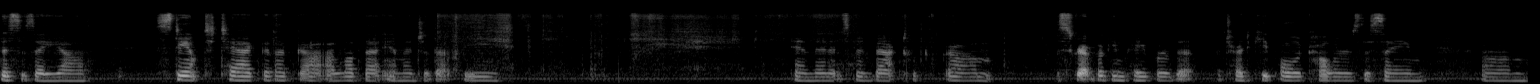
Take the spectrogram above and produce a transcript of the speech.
this is a uh, stamped tag that I've got. I love that image of that bee. and then it's been backed with um, scrapbooking paper that I tried to keep all the colors the same. Um,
